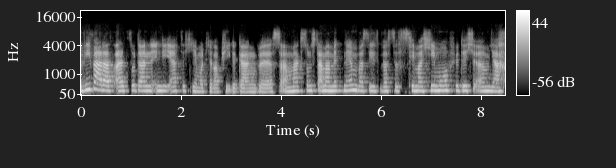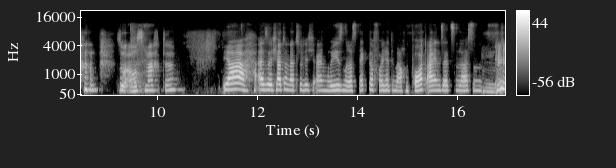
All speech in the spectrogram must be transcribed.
wie war das, als du dann in die erste Chemotherapie gegangen bist? Ähm, magst du uns da mal mitnehmen, was, die, was das Thema Chemo für dich ähm, ja, so ausmachte? Ja, also ich hatte natürlich einen riesen Respekt davor. Ich hätte mir auch einen Port einsetzen lassen, Mhm.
